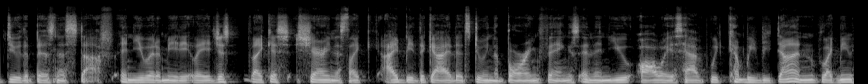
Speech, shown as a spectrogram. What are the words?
do the business stuff and you would immediately just like sharing this like I'd be the guy that's doing the boring things and then you always have we'd come we'd be done like me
